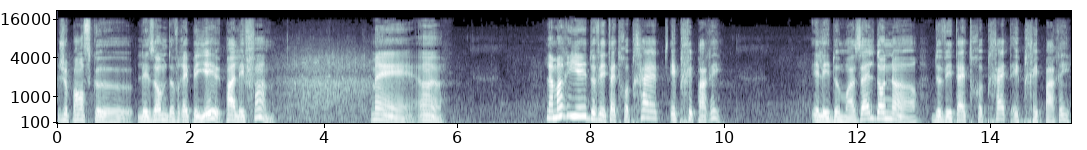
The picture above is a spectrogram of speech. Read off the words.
Je pense que les hommes devraient payer, pas les femmes. Mais euh, la mariée devait être prête et préparée. Et les demoiselles d'honneur devaient être prêtes et préparées.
